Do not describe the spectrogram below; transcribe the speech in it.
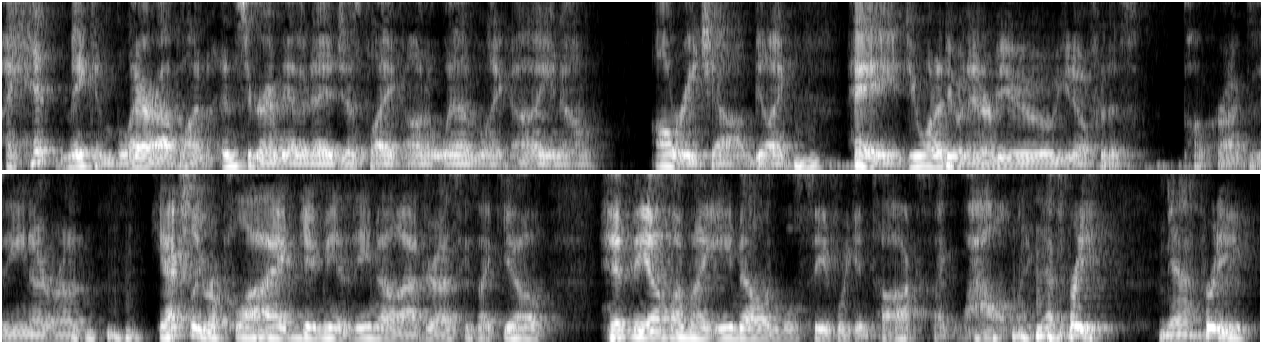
I hit Macon Blair up on Instagram the other day, just like on a whim, like, oh, you know, I'll reach out and be like, hey, do you want to do an interview, you know, for this punk rock zine I run? he actually replied, gave me his email address. He's like, yo, hit me up on my email and we'll see if we can talk. It's like, wow, like that's pretty Yeah, pretty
